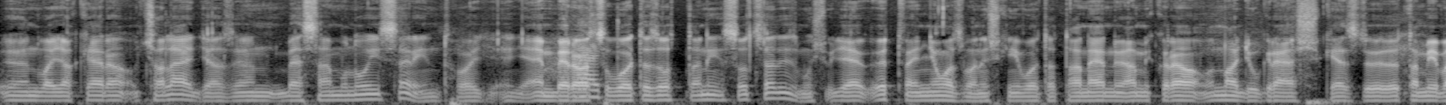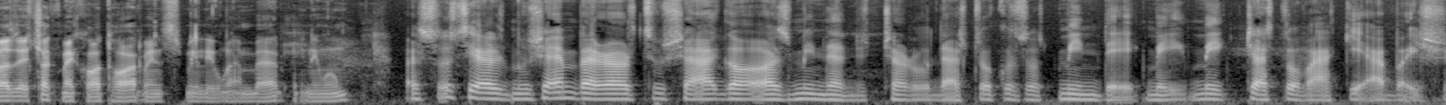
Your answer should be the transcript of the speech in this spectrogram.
ön, vagy akár a családja az ön beszámolói szerint, hogy egy emberarcú hát, volt az ottani szocializmus? Ugye 58-ban is ki volt a tanárnő, amikor a nagy ugrás kezdődött, amiben azért csak meghalt 30 millió ember minimum a szocializmus emberarcúsága az mindenütt csalódást okozott mindig, még, még Csehszlovákiában is,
